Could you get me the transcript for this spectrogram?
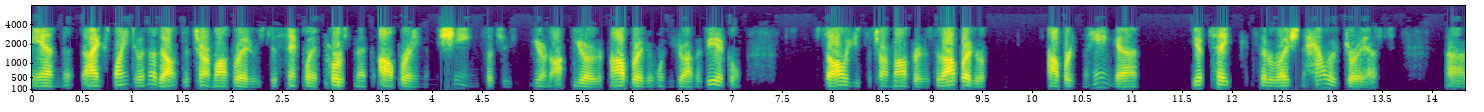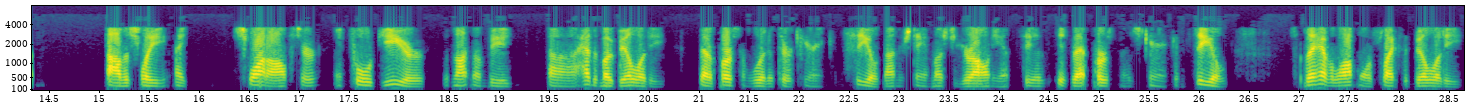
And I explained to another the term operator is just simply a person that's operating a machine, such as you're an, you're an operator when you drive a vehicle. So I'll use the term operator. So the operator operating the handgun, you have to take consideration how they're dressed. Uh, obviously, a SWAT officer in full gear is not going to be uh, have the mobility that a person would if they're carrying concealed. I understand most of your audience is, is that person who's carrying concealed. So they have a lot more flexibility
